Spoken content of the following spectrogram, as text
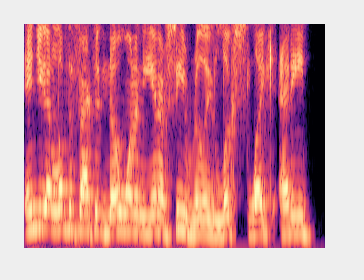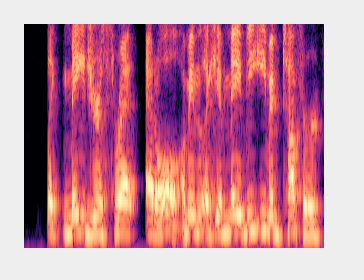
and you got to love the fact that no one in the NFC really looks like any like major threat at all. I mean, like it may be even tougher.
